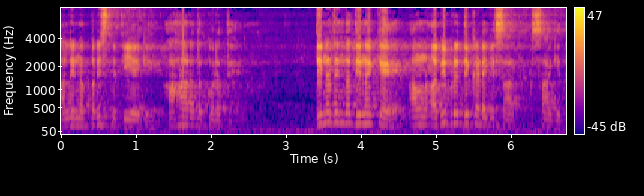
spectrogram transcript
ಅಲ್ಲಿನ ಪರಿಸ್ಥಿತಿ ಹೇಗೆ, ಆಹಾರದ ಕೊರತೆ. ದಿನದಿಂದ ದಿನಕ್ಕೆ ಅವನು ಅಭಿವೃದ್ಧಿ ಕಡೆಗೆ ಸಾಗ, ಸಾಗಿದ.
